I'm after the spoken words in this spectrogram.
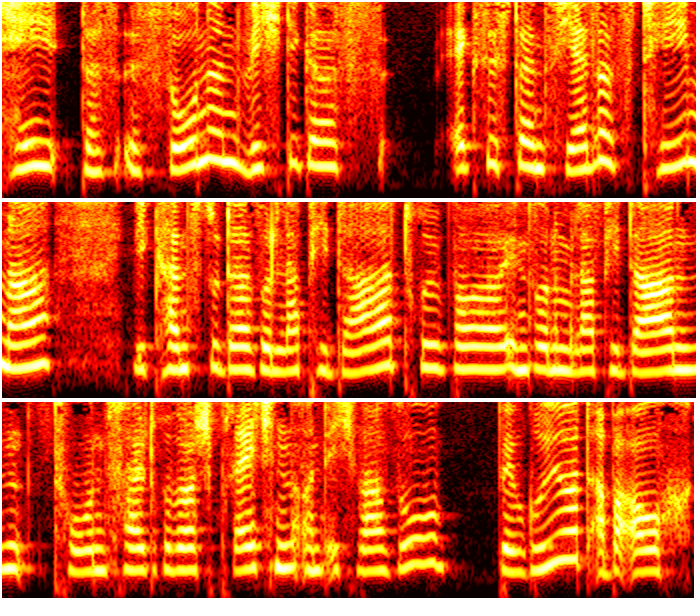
hey, das ist so ein wichtiges existenzielles Thema. Wie kannst du da so lapidar drüber, in so einem lapidaren Tonfall drüber sprechen? Und ich war so berührt, aber auch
